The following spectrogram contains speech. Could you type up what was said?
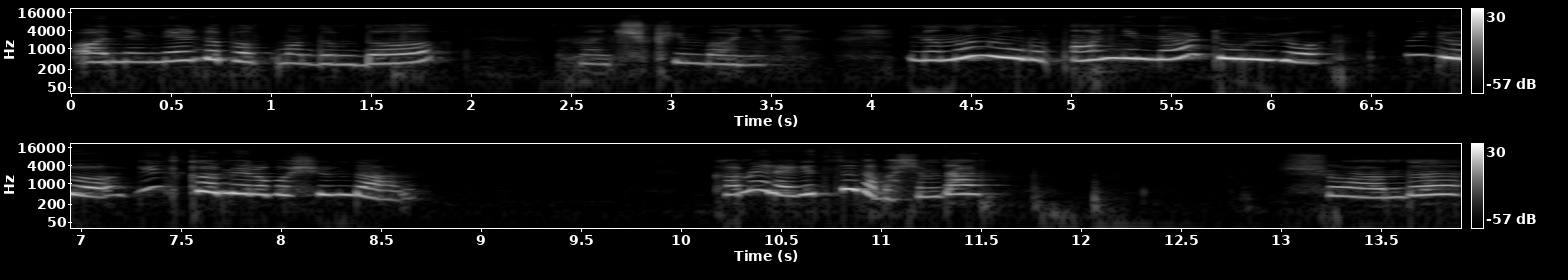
Annem nerede bakmadım da. Hemen çıkayım bu annemler. İnanamıyorum. Annem nerede uyuyor? Video git kamera başımdan. Kamera gitsene başımdan. Şu anda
